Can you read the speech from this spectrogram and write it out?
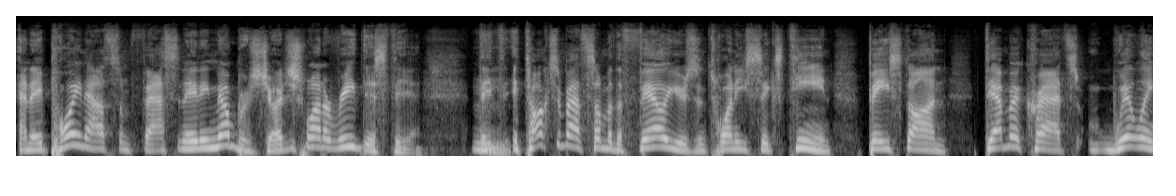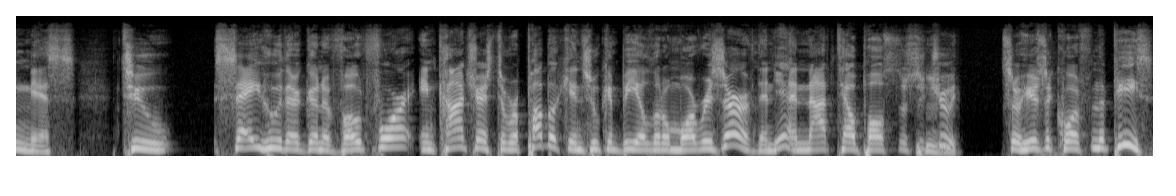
And they point out some fascinating numbers, Joe. I just want to read this to you. Mm. It talks about some of the failures in 2016 based on Democrats' willingness to say who they're going to vote for, in contrast to Republicans who can be a little more reserved and, yeah. and not tell pollsters the hmm. truth. So here's a quote from the piece.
